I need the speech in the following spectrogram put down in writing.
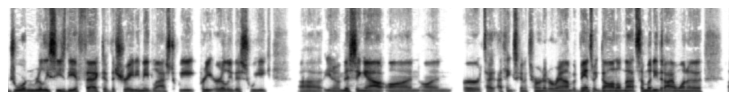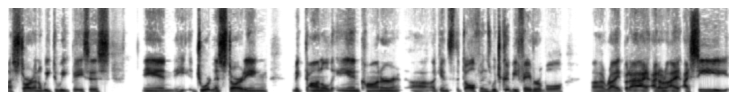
Jordan really sees the effect of the trade he made last week, pretty early this week. Uh, you know, missing out on on Ertz, I, I think is going to turn it around. But Vance McDonald, not somebody that I want to uh, start on a week to week basis. And he, Jordan is starting McDonald and Conner uh, against the Dolphins, which could be favorable, uh, right? But I, I don't know. I, I see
